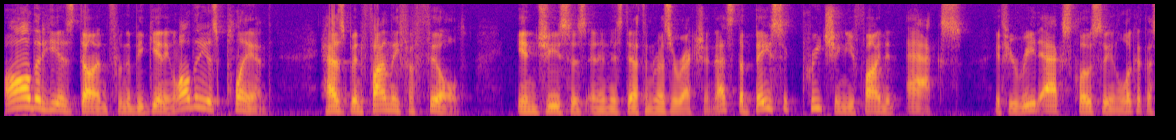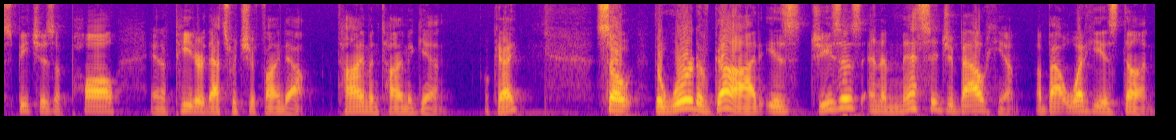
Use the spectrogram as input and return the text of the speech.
all that He has done from the beginning, all that He has planned, has been finally fulfilled in Jesus and in his death and resurrection. That's the basic preaching you find in Acts. If you read Acts closely and look at the speeches of Paul and of Peter, that's what you find out. time and time again. Okay? So the Word of God is Jesus and the message about Him, about what He has done.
